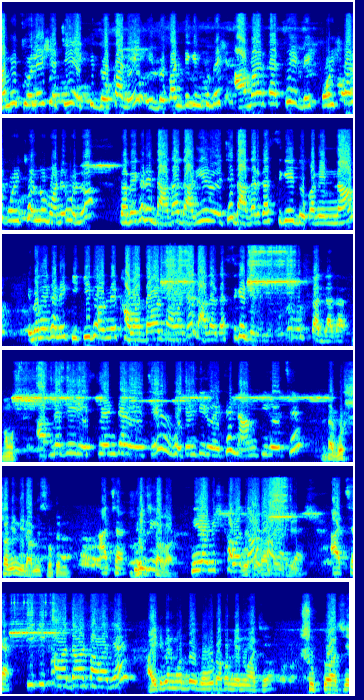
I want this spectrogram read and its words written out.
আমি চলে এসেছি একটি দোকানে। এই দোকানটি কিন্তু বেশ আমার কাছে বেশ পরিষ্কার পরিচ্ছন্ন মনে হলো। তবে এখানে দাদা দাঁড়িয়ে রয়েছে। দাদার কাছ থেকে এই দোকানের নাম এবং এখানে কি কি ধরনের খাবার দাবার পাওয়া যায় দাদার কাছ থেকে জেনে নেব। নমস্কার দাদা। আপনার যে রেস্টুরেন্টটা রয়েছে হোটেলটি রয়েছে নাম কি রয়েছে? এটা গোস্বামী নিরামিষ হোটেল। আচ্ছা। নিরামিষ খাবার দাবার পাওয়া যায়। আচ্ছা কি কি খাবার দাবার পাওয়া যায়? আইটেমের মধ্যে বহু রকম মেনু আছে। শুক্তো আছে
